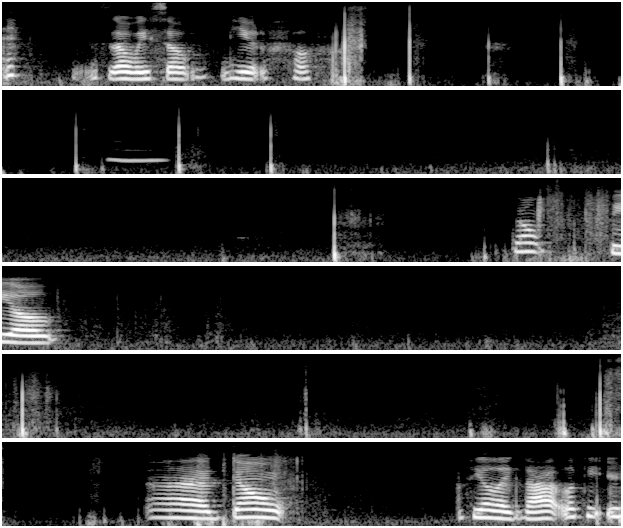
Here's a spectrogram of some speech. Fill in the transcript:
It's always so beautiful. Don't feel uh don't feel like that. Look at your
